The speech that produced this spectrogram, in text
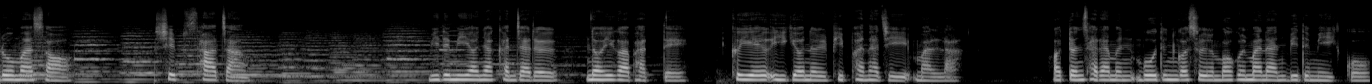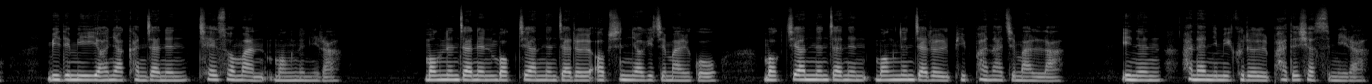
로마서 14장 믿음이 연약한 자를 너희가 받되 그의 의견을 비판하지 말라. 어떤 사람은 모든 것을 먹을 만한 믿음이 있고 믿음이 연약한 자는 채소만 먹느니라. 먹는 자는 먹지 않는 자를 업신여기지 말고 먹지 않는 자는 먹는 자를 비판하지 말라. 이는 하나님이 그를 받으셨음이라.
